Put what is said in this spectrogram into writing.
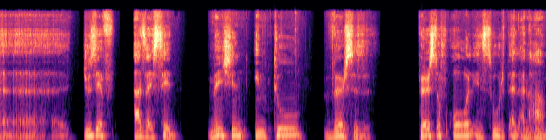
uh, Joseph, as I said, mentioned in two verses. First of all, in Surah Al An'am.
